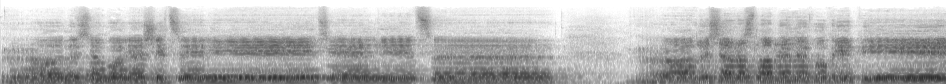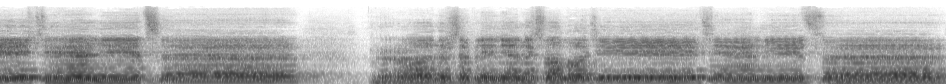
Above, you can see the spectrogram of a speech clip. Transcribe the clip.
Радуйся, болящих целительнице, Радуйся, расслабленных укрепительнице, плененных свободительнице.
